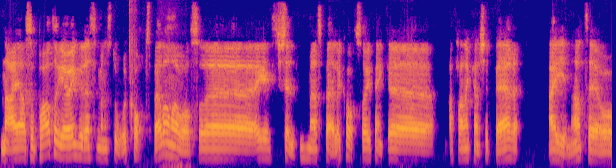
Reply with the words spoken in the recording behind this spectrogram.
Nei, altså Patrick er jo egentlig det som er den store kortspilleren av oss. så det, Jeg er sjelden med å spille kort, så jeg tenker at han er kanskje bedre egnet til å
